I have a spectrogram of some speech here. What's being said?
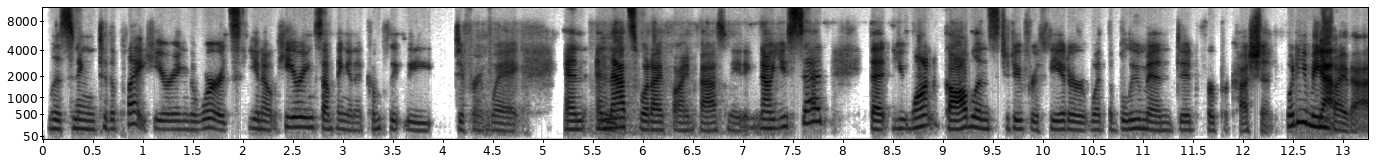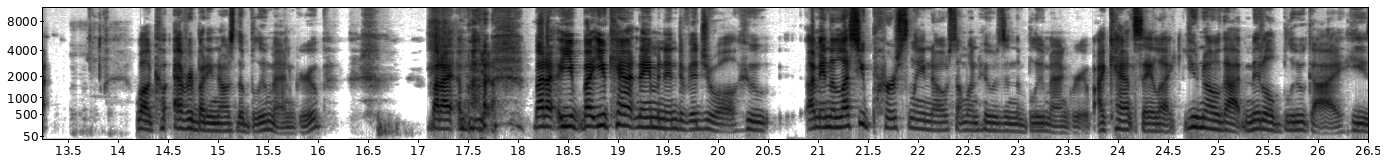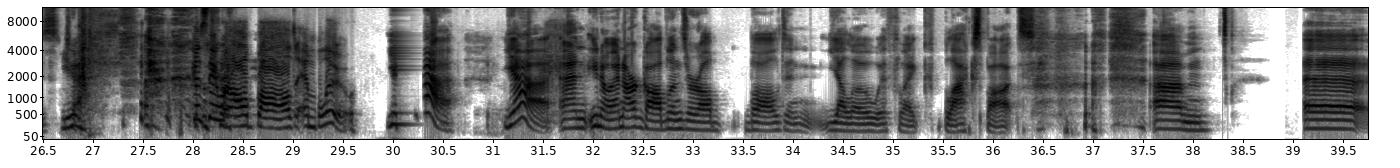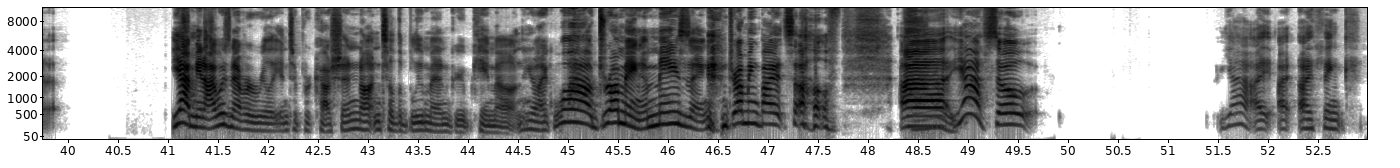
listening to the play, hearing the words, you know, hearing something in a completely different way and and mm. that's what i find fascinating now you said that you want goblins to do for theater what the blue men did for percussion what do you mean yeah. by that well everybody knows the blue man group but i but, yeah. but I, you but you can't name an individual who I mean, unless you personally know someone who is in the Blue Man group, I can't say like you know that middle blue guy. He's yeah, because they were all bald and blue. Yeah, yeah, and you know, and our goblins are all bald and yellow with like black spots. um, uh, yeah, I mean, I was never really into percussion, not until the Blue Man Group came out, and you're like, "Wow, drumming, amazing! drumming by itself." Uh, mm. Yeah, so yeah, I, I I think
